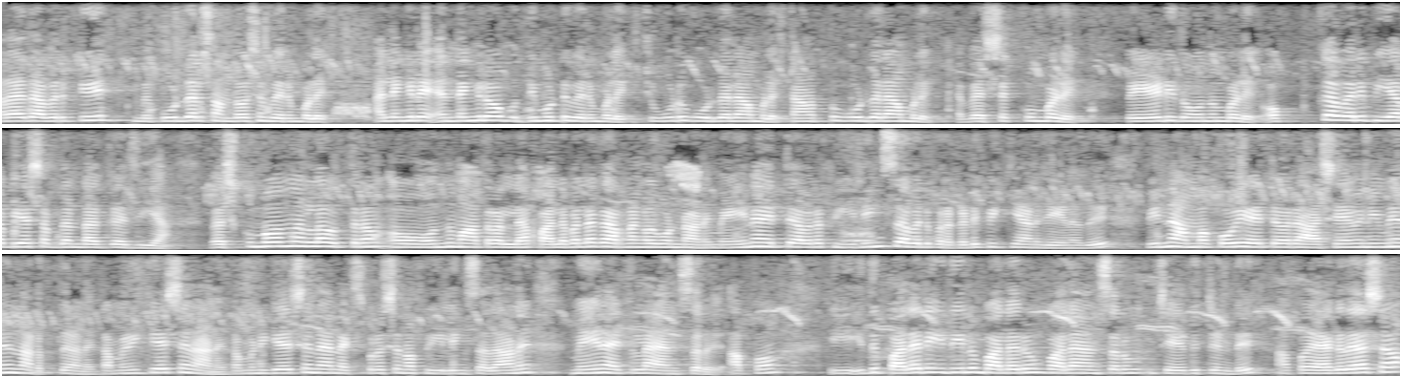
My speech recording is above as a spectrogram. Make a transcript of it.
അതായത് അവർക്ക് കൂടുതൽ സന്തോഷം വരുമ്പോൾ അല്ലെങ്കിൽ എന്തെങ്കിലും ബുദ്ധിമുട്ട് വരുമ്പോൾ ചൂട് കൂടുതലാകുമ്പോൾ തണുപ്പ് കൂടുതലാകുമ്പോൾ വിശക്കുമ്പോൾ പേടി തോന്നുമ്പോൾ ഒക്കെ അവർ പിയ പിയ ശബ്ദം ഉണ്ടാക്കുക ചെയ്യാം. വിശക്കുമ്പോൾ എന്നുള്ള ഉത്തരം ഒന്ന് മാത്രമല്ല പല പല കാരണങ്ങൾ കൊണ്ടാണ്. മെയിനായിട്ട് അവരുടെ ഫീലിങ്സ് അവർ പ്രകടിപ്പിക്കുകയാണ് ചെയ്യുന്നത്. പിന്നെ അമ്മക്കോഴിയായിട്ട് അവർ ആശയവിനിമയം നടത്തുകയാണ്. കമ്മ്യൂണിക്കേഷനാണ് communication and expression of feelings അതാണ് മെയിൻ ആയിട്ടുള്ള ആൻസർ അപ്പം ഇത് പല രീതിയിലും പലരും പല ആൻസറും ചെയ്തിട്ടുണ്ട്. അപ്പോൾ ഏകദേശം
